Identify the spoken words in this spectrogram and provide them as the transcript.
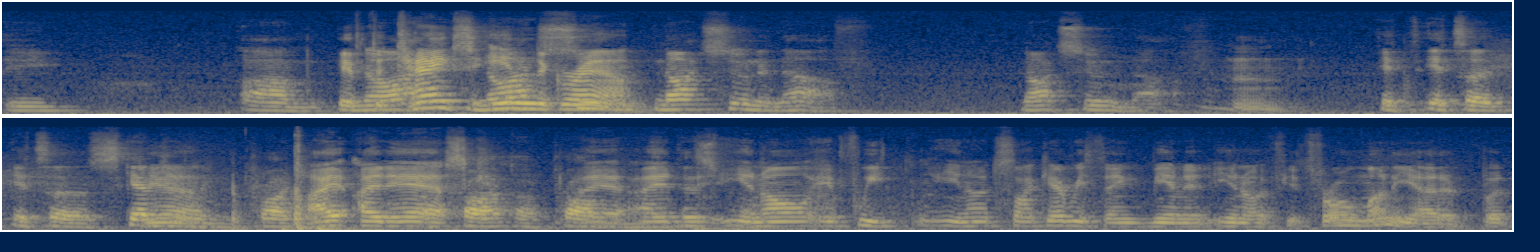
The, Um, If the tank's in not the soon- ground. Not soon enough, not soon enough. Hmm. It, it's a, it's a scheduling project. I, I'd a ask, pro- a problem I, at you know, if we, you know, it's like everything being, a- you know, if you throw money at it, but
